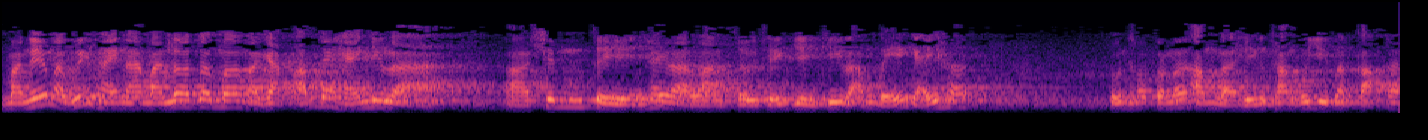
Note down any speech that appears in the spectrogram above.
mà nếu mà quý thầy nào mà lơ tơ mơ mà gặp ổng chẳng hạn như là à, xin tiền hay là làm từ thiện gì khi là ổng bẻ gãy hết. Tôi tôi nói ông là hiện thân của duy ban cọc á.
